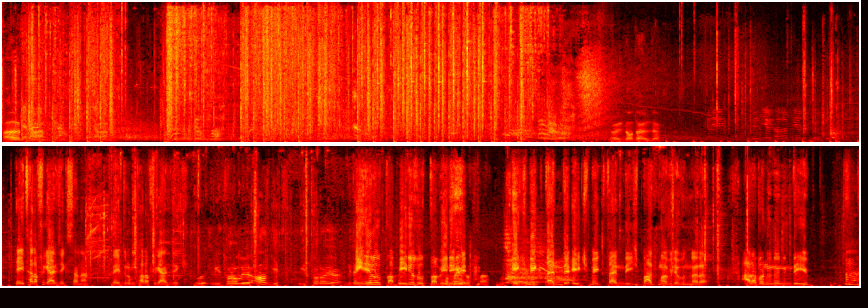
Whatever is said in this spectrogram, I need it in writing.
Sağım. Gelemem. Gelemem. Öldü o da öldü. Şey tarafı gelecek sana. Red Room tarafı gelecek. Bu Vitorolu'yu al git. Vitoro'yu bir de Beni lootla, beni lootla, beni. lootla. Ekmek bende, ekmek bende. Hiç bakma bile bunlara. Arabanın önündeyim. Tamam.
